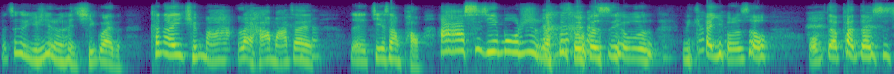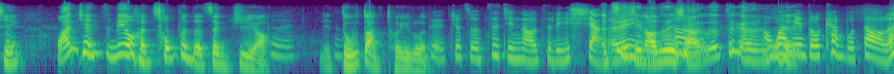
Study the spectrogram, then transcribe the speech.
那这个有些人很奇怪的，看到一群马癞蛤蟆在。在街上跑啊！世界末日了，什么世界末日？你看，有的时候我们在判断事情，完全没有很充分的证据哦。对，你独断推论。对，就只有自己脑子里想而已。自己脑子里想，呃、这个外面都看不到了。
